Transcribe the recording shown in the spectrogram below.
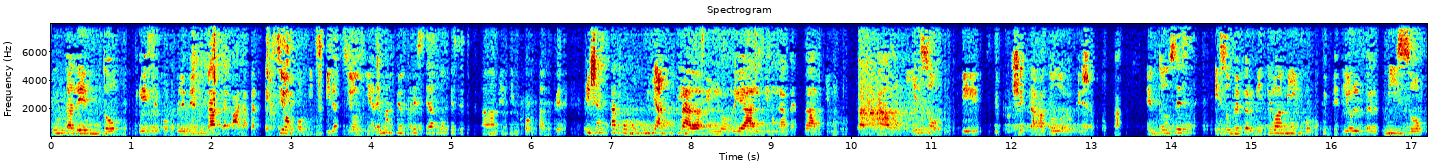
un talento que se complementa a la perfección con mi inspiración y además me ofrece algo que es extremadamente importante. Ella está como muy anclada en lo real, en la verdad, en lo encarnado y eso se proyecta a todo lo que ella toca. Entonces, eso me permitió a mí, como que me dio el permiso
